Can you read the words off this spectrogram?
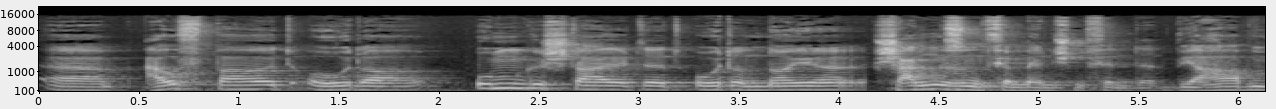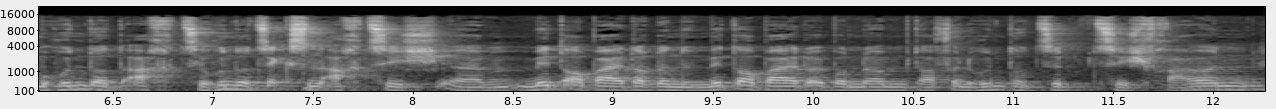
äh, aufbaut oder umgestaltet oder neue Chancen für Menschen findet. Wir haben 180, 186 ähm, Mitarbeiterinnen und Mitarbeiter übernommen, davon 170 Frauen.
